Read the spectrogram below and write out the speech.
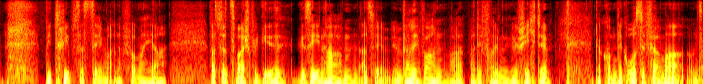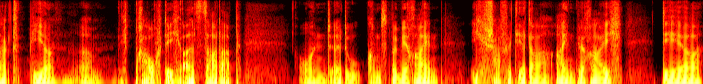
Betriebssystem einer Firma, ja. Was wir zum Beispiel ge gesehen haben, als wir im, im, Valley waren, war, war die folgende Geschichte. Da kommt eine große Firma und sagt, hier, ähm, ich brauche dich als Startup und äh, du kommst bei mir rein. Ich schaffe dir da einen Bereich, der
